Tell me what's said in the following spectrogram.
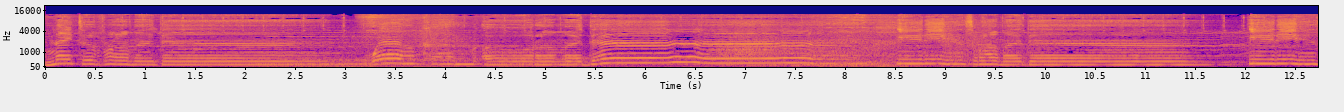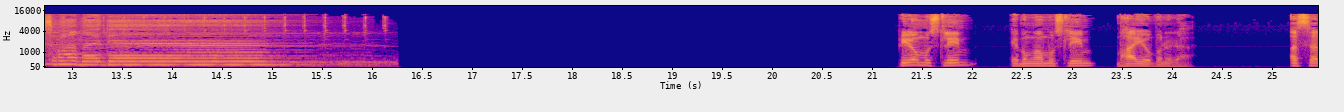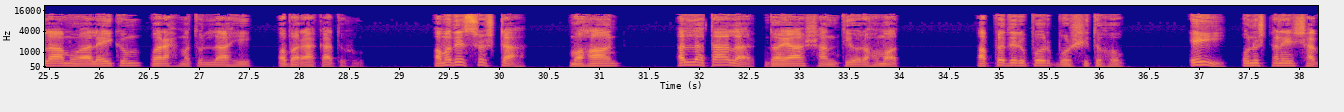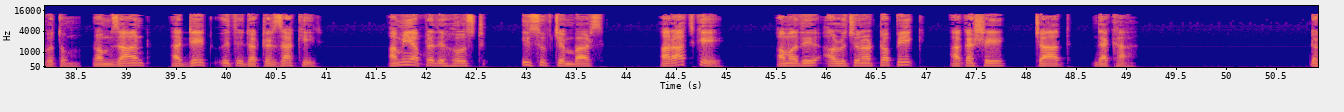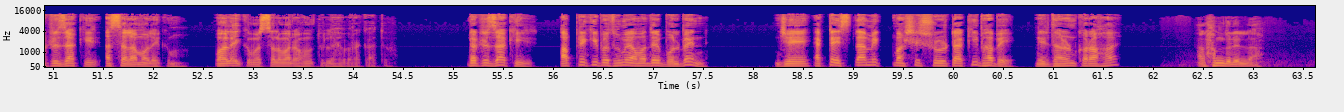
night of Ramadan. Welcome, O Ramadan. It is Ramadan. It is Ramadan. প্রিয় মুসলিম এবং অমুসলিম ভাই ও বোনেরা আসসালামু আলাইকুম ওরহমতুল্লাহি অবরাকাতুহু আমাদের স্রষ্টা মহান আল্লাহ তালার দয়া শান্তি ও রহমত আপনাদের উপর বর্ষিত হোক। এই অনুষ্ঠানে স্বাগতম। রমজান আর ডেট উইথ ডক্টর জাকির আমি আপনাদের হোস্ট ইউসুফ চেম্বার্স আর আজকে আমাদের আলোচনার টপিক আকাশে চাঁদ দেখা। ডক্টর জাকির আসসালামু আলাইকুম। ওয়ালাইকুম আসসালাম রহমতুল্লাহ বরাকাত ডক্টর জাকির আপনি কি প্রথমে আমাদের বলবেন? যে একটা ইসলামিক মাসের শুরুটা কীভাবে নির্ধারণ করা হয়? আলহামদুলিল্লাহ।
